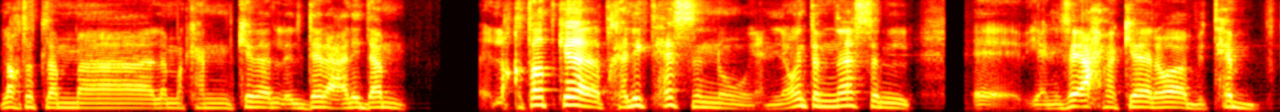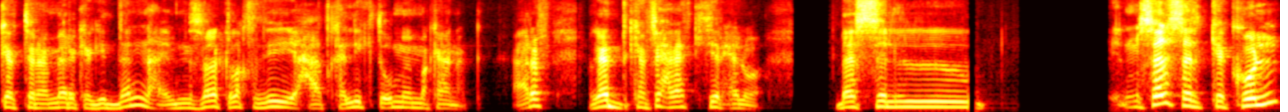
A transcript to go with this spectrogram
لقطة لما لما كان كده الدرع عليه دم. لقطات كده تخليك تحس إنه يعني لو أنت من الناس ال... آه، يعني زي أحمد كده اللي هو بتحب كابتن أمريكا جدا بالنسبة لك اللقطة دي هتخليك تقوم من مكانك عارف؟ بجد كان في حاجات كتير حلوة. بس ال... المسلسل ككل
